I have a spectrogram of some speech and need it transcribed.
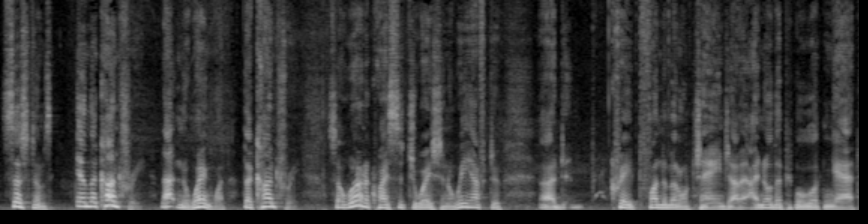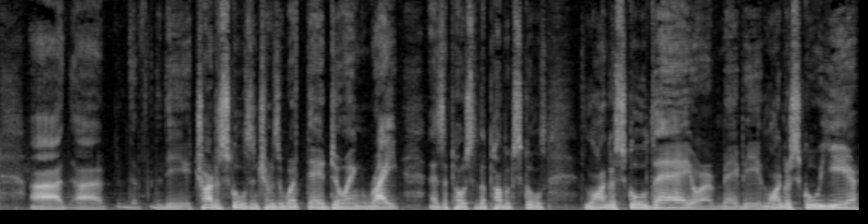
systems in the country, not in New England, the country. So we're in a crisis situation, and we have to uh, create fundamental change. I, I, know that people are looking at uh, uh, the, the, charter schools in terms of what they're doing right as opposed to the public schools, longer school day or maybe longer school year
